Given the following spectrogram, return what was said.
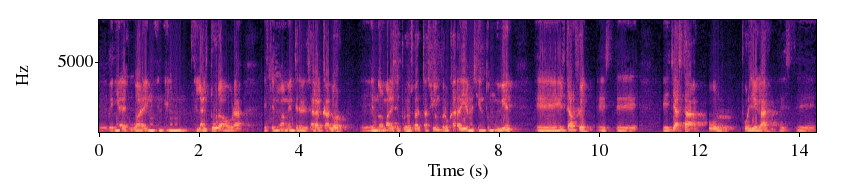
Eh, venía de jugar en, la altura, ahora este, nuevamente regresar al calor. Eh, es normal ese proceso de adaptación, pero cada día me siento muy bien. el transfer este, ya está por, por llegar. Este,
